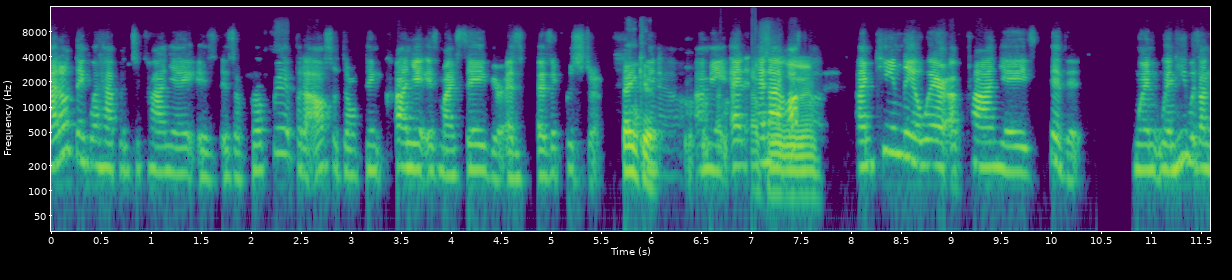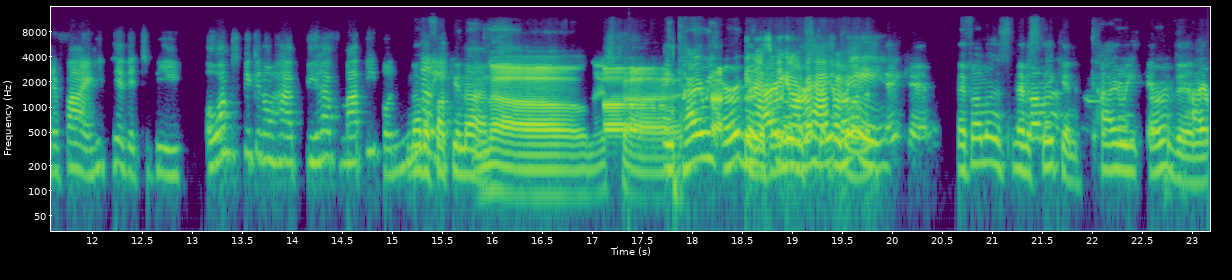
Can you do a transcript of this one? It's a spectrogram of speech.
I don't think what happened to Kanye is is appropriate, but I also don't think Kanye is my savior as as a Christian. Thank you. You know, I mean, and and I also, I'm keenly aware of Kanye's pivot when when he was under fire. He pivoted to be, oh, I'm speaking on half, behalf of my people. No, the fuck you're not. No, nice try. And Kyrie Irving. You're not if I'm speaking on behalf of mistaken- me. If I'm mis- mistaken, Kyrie Irving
